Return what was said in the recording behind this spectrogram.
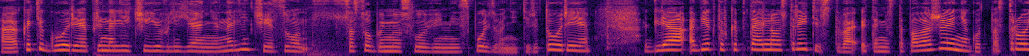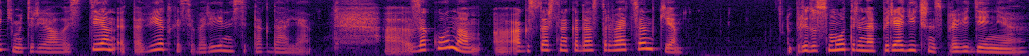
э, категория при наличии ее влияния, наличие зон с особыми условиями использования территории. Для объектов капитального строительства это местоположение, год постройки, материалы стен, это ветхость, аварийность и так далее. Э, Законом э, о государственной кадастровой оценке предусмотрена периодичность проведения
